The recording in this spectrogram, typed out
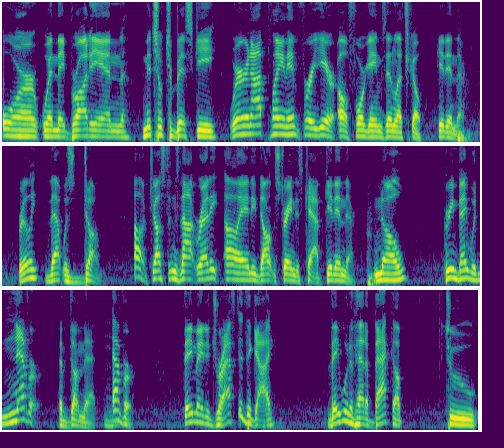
or when they brought in Mitchell Trubisky, we're not playing him for a year. Oh, four games in, let's go. Get in there. Really? That was dumb. Oh, Justin's not ready. Oh, Andy Dalton strained his calf. Get in there. No. Green Bay would never have done that, mm-hmm. ever. They may have drafted the guy. They would have had a backup to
